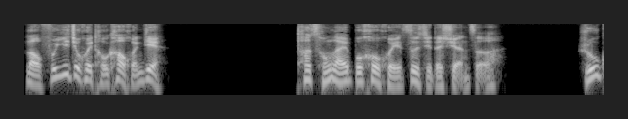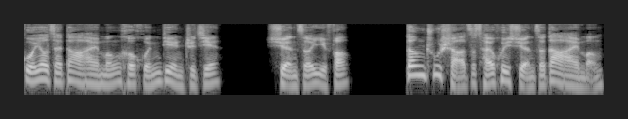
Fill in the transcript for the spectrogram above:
老夫依旧会投靠魂殿。他从来不后悔自己的选择。如果要在大爱盟和魂殿之间选择一方，当初傻子才会选择大爱盟。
